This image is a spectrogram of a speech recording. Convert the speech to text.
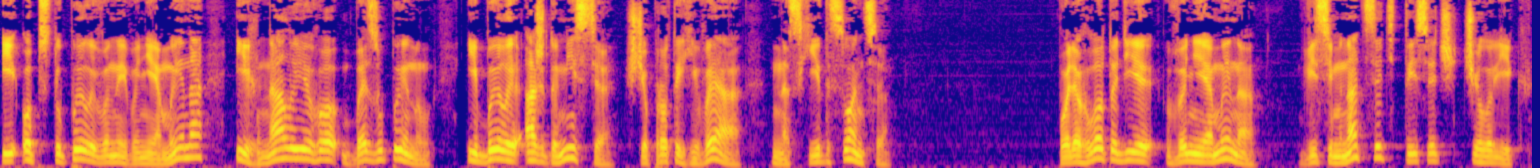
І обступили вони Веніамина і гнали його без упину, і били аж до місця, що проти Гівеа на схід сонця. Полягло тоді Веніамина 18 тисяч чоловік,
